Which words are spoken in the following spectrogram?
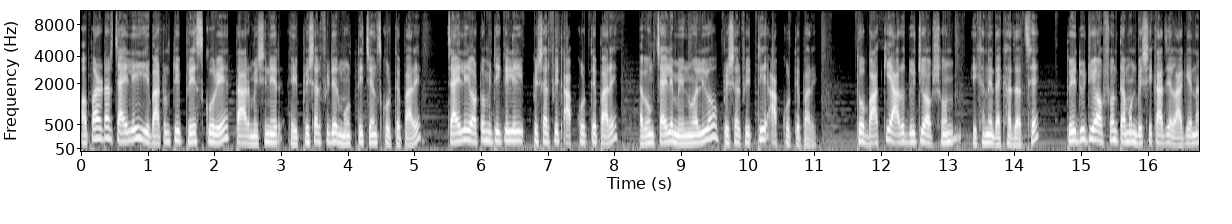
অপারেটর চাইলেই এই বাটনটি প্রেস করে তার মেশিনের এই প্রেশার ফিডের মোডটি চেঞ্জ করতে পারে। চাইলেই অটোমেটিক্যালি প্রেশার ফিট আপ করতে পারে এবং চাইলে ম্যানুয়ালিও প্রেশার ফিটটি আপ করতে পারে। তো বাকি আরও দুইটি অপশন এখানে দেখা যাচ্ছে। তো এই দুইটি অপশন তেমন বেশি কাজে লাগে না।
